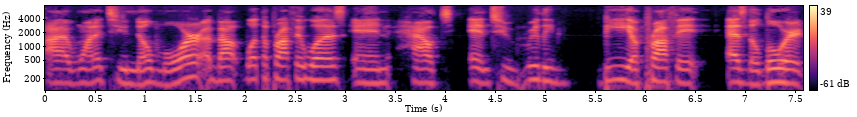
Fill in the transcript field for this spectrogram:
I wanted to know more about what the prophet was and how t- and to really be a prophet as the Lord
